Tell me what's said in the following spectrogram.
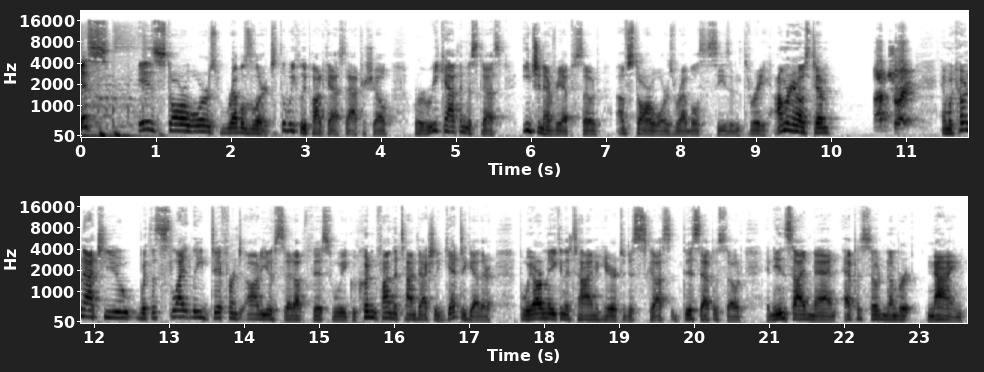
This is Star Wars Rebels Alert, the weekly podcast after show where we recap and discuss each and every episode of Star Wars Rebels Season 3. I'm your host, Tim. I'm Troy. And we're coming at you with a slightly different audio setup this week. We couldn't find the time to actually get together, but we are making the time here to discuss this episode, an Inside Man, episode number 9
